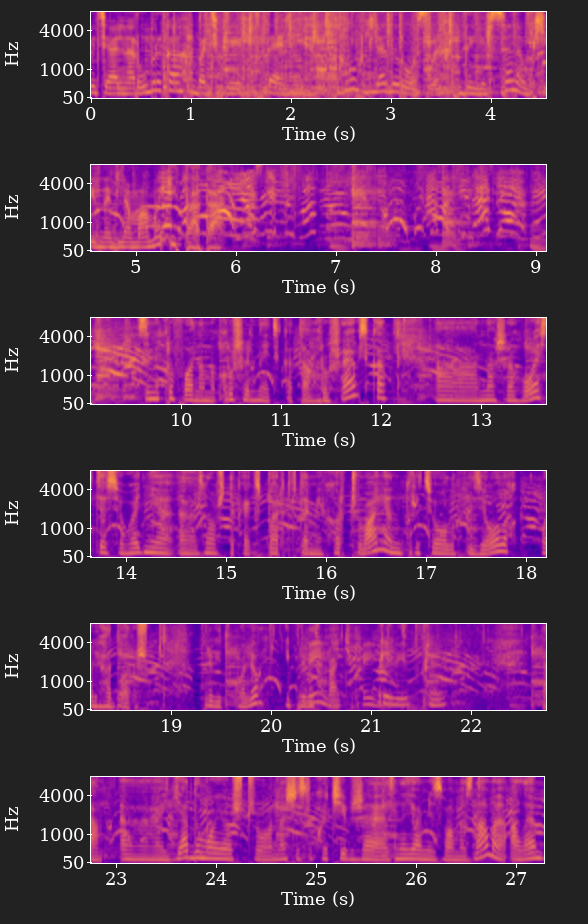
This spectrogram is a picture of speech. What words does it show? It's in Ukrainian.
Спеціальна рубрика Батьки в темі. Клуб для дорослих, де є все необхідне для мами і тата. За мікрофонами Крушельницька та Грушевська. А наша гостя сьогодні е, знову ж таки експерт в темі харчування, нутриціолог, фізіолог Ольга Дорош. Привіт, Олю, і привіт, привіт Катю. Привіт, привіт. Так, е, я думаю, що наші слухачі вже знайомі з вами з нами, але е,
